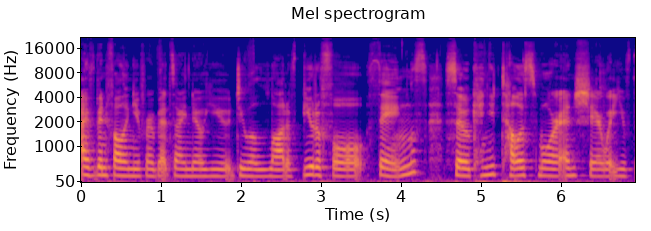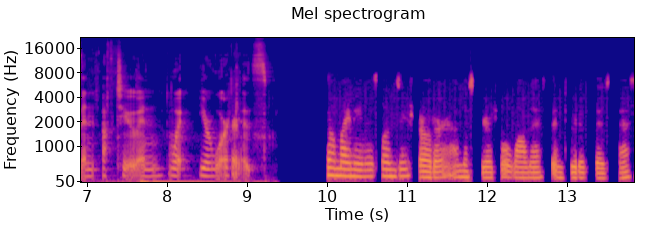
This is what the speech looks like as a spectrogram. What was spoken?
I've been following you for a bit, so I know you do a lot of beautiful things. So, can you tell us more and share what you've been up to and what your work is? So, my name is Lindsay Schroeder. I'm a spiritual wellness, intuitive business,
